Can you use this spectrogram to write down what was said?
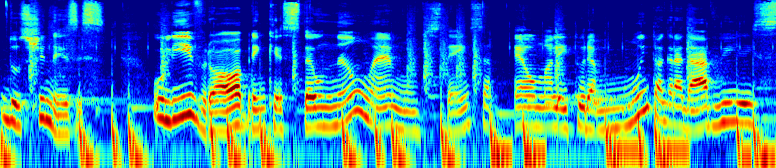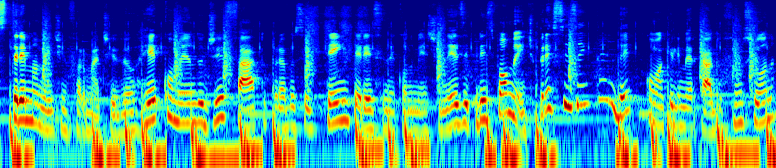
dos chineses. O livro, a obra em questão, não é muito extensa, é uma leitura muito agradável e extremamente informativa. Eu recomendo de fato para você que tem interesse na economia chinesa e principalmente precisa entender como aquele mercado funciona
